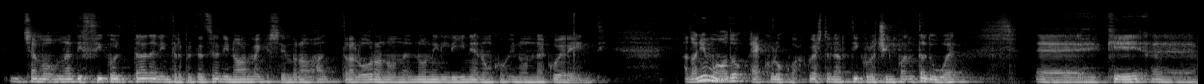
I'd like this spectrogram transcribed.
diciamo, una difficoltà nell'interpretazione di norme che sembrano tra loro non, non in linea non, non, coerenti. Ad ogni modo, eccolo qua, questo è l'articolo 52 eh, che, eh,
